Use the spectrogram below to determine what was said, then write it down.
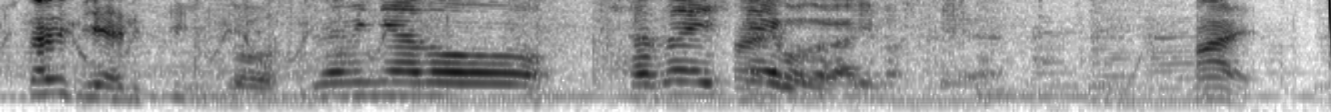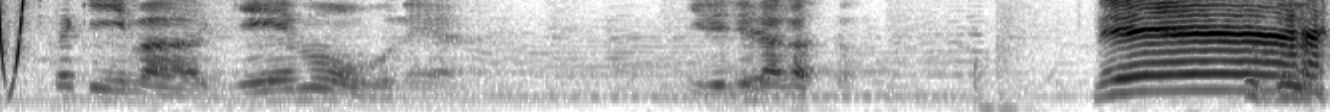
二人でやりすぎてそう、ちなみにあの、謝罪したいことがありまして、はいさっき今、ゲームオンをね、入れてなかったの。ね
